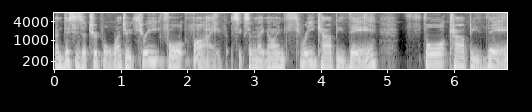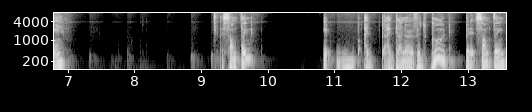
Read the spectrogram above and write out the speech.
And this is a triple. 1, 2, 3, 4, 5, 6, 7, 8, 9. 3 can't be there. 4 can't be there. Something. It, I, I don't know if it's good, but it's something.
